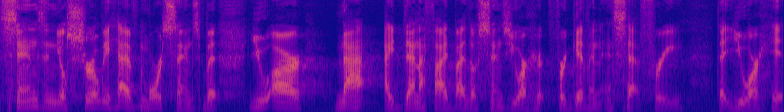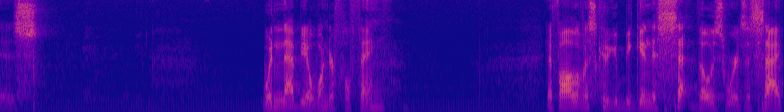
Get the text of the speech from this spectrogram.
sins and you'll surely have more sins, but you are not identified by those sins. You are forgiven and set free, that you are His. Wouldn't that be a wonderful thing? If all of us could begin to set those words aside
